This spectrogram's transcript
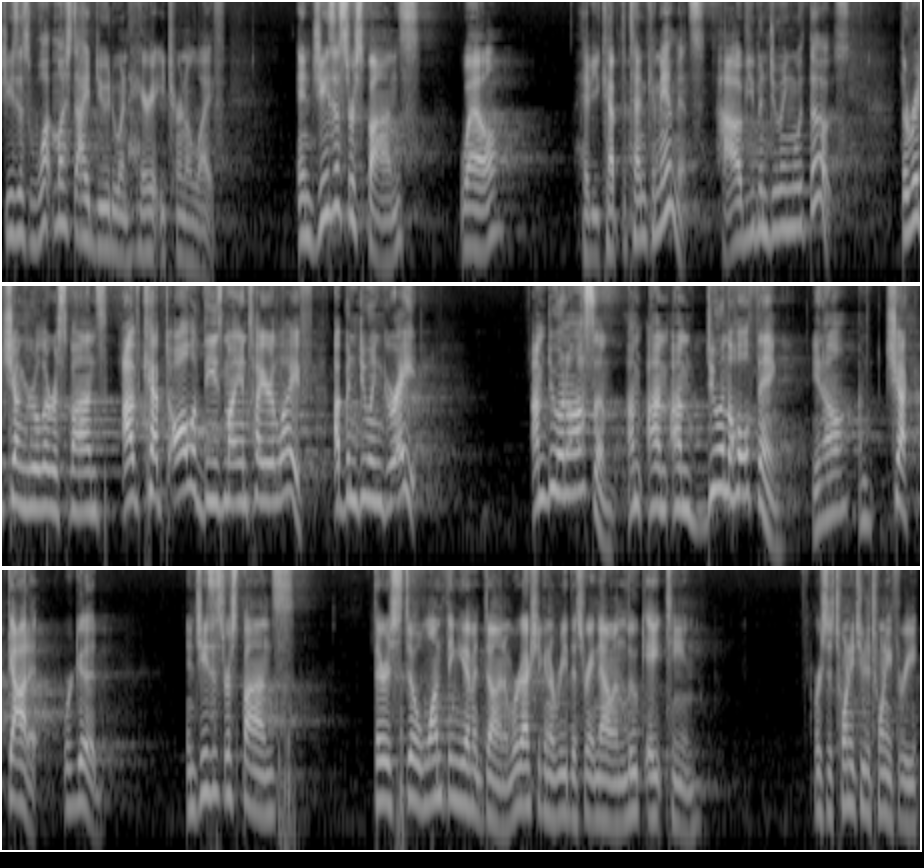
Jesus, what must I do to inherit eternal life? And Jesus responds, Well, have you kept the Ten Commandments? How have you been doing with those? The rich young ruler responds, I've kept all of these my entire life. I've been doing great. I'm doing awesome. I'm, I'm, I'm doing the whole thing. You know, I'm check, got it. We're good. And Jesus responds, There is still one thing you haven't done. And we're actually going to read this right now in Luke 18, verses 22 to 23.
